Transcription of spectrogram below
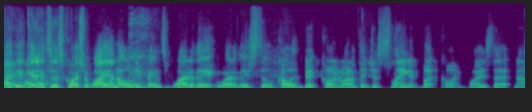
Maybe you can answer this question. Why on OnlyFans? Why do they? Why do they still call it Bitcoin? Why don't they just slang it Buttcoin? Why is that not?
